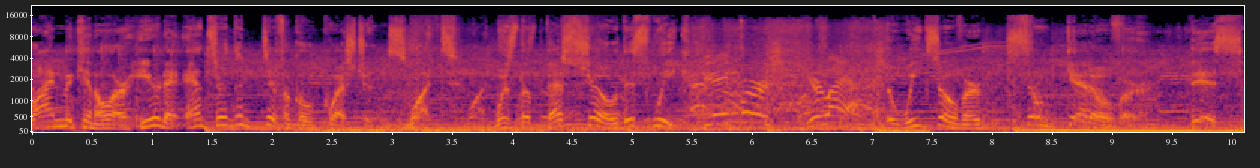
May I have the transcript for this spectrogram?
Ryan McKinnell are here to answer the difficult questions. What was the best show this week? If you ain't first, you're last. The week's over, so get over. This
